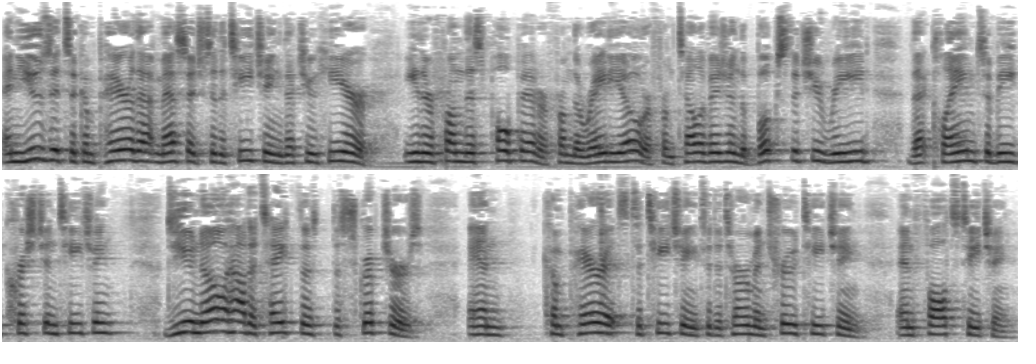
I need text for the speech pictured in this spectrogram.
and use it to compare that message to the teaching that you hear either from this pulpit or from the radio or from television, the books that you read that claim to be Christian teaching? Do you know how to take the, the scriptures and compare it to teaching to determine true teaching and false teaching?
